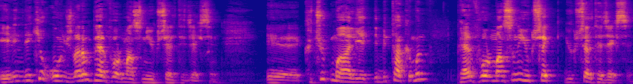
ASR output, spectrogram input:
elindeki oyuncuların performansını yükselteceksin. E, küçük maliyetli bir takımın performansını yüksek yükselteceksin.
